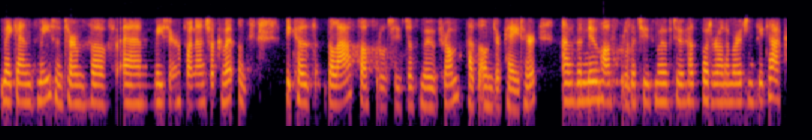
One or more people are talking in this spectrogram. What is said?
make ends meet in terms of um, meeting her financial commitments because the last hospital she's just moved from has underpaid her and the new hospital that she's moved to has put her on emergency tax.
